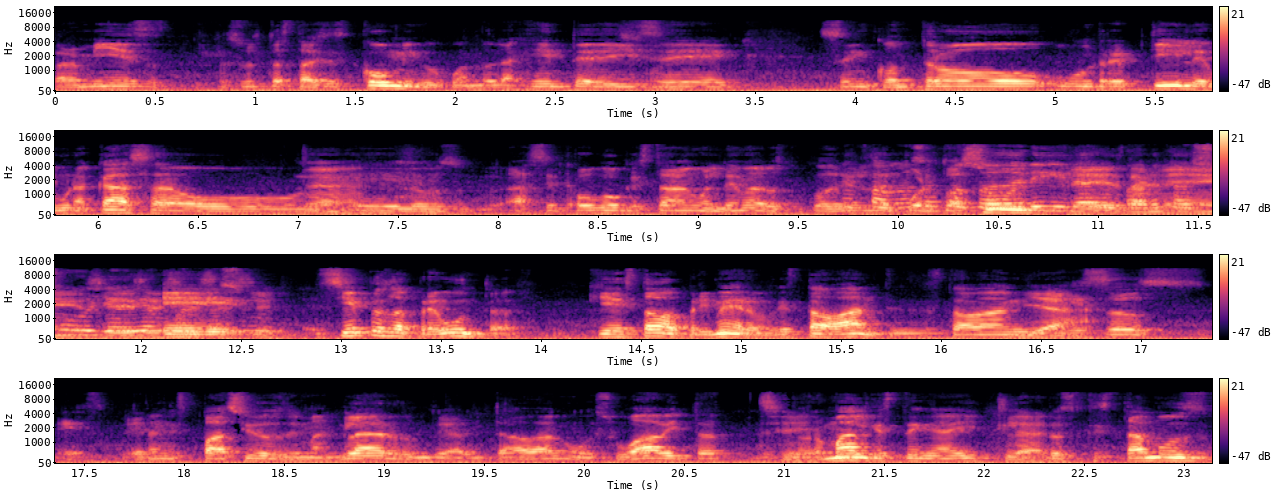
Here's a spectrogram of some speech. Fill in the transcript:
para mí es, resulta hasta a veces cómico cuando la gente dice se encontró un reptil en una casa o ah. eh, los, hace poco que estaban con el tema de los cocodrilos del Puerto Azul. siempre es la pregunta, ¿qué estaba primero? ¿Qué estaba antes? Estaban esos eran espacios de manglar donde habitaban o su hábitat, es normal que estén ahí. Los que estamos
